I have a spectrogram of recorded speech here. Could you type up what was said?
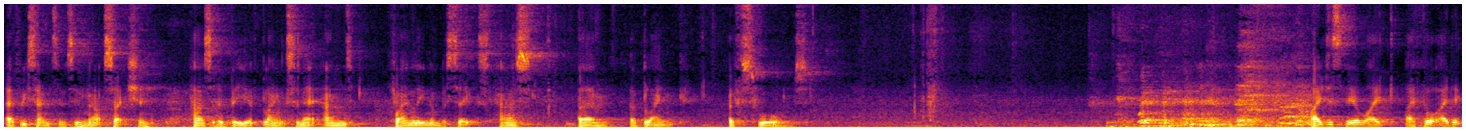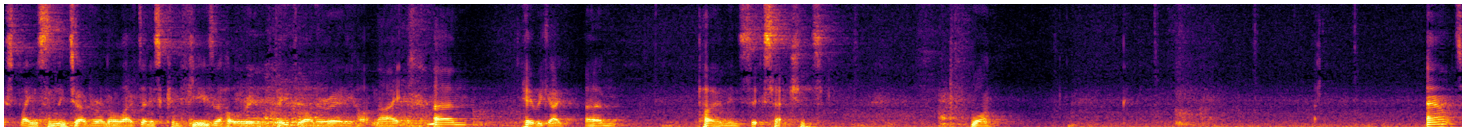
every sentence in that section has a bee of blanks in it, and finally, number six has um, a blank of swarms. I just feel like I thought I'd explain something to everyone. All I've done is confuse a whole room of people on a really hot night. Um, here we go. Um, poem in six sections. One. Out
